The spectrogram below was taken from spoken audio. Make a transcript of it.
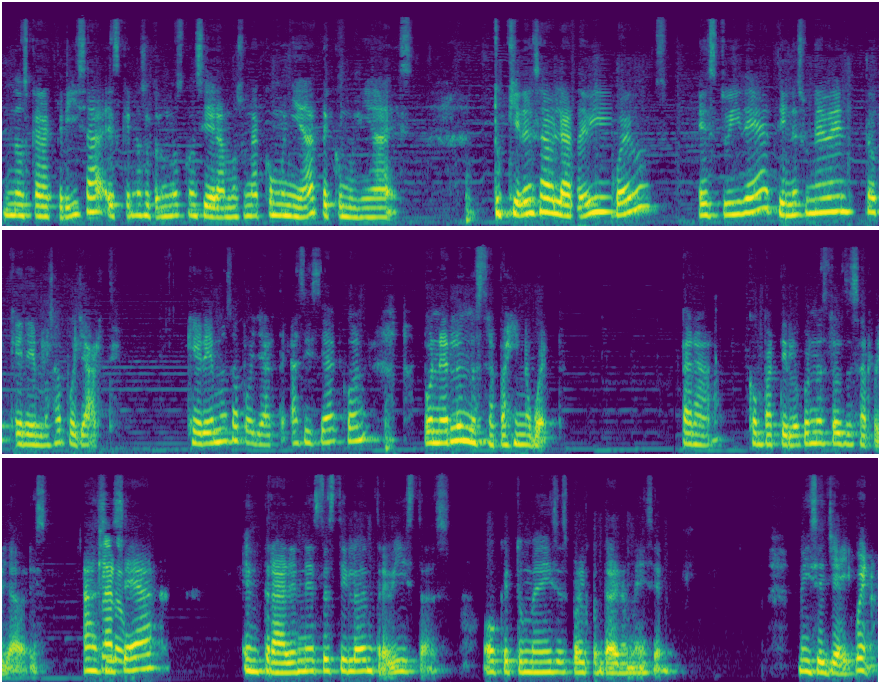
nos caracteriza es que nosotros nos consideramos una comunidad de comunidades. ¿Tú quieres hablar de videojuegos? ¿Es tu idea? ¿Tienes un evento? Queremos apoyarte. Queremos apoyarte, así sea con ponerlo en nuestra página web para compartirlo con nuestros desarrolladores. Así sea entrar en este estilo de entrevistas o que tú me dices, por el contrario, me dice, me dice Jay, bueno,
